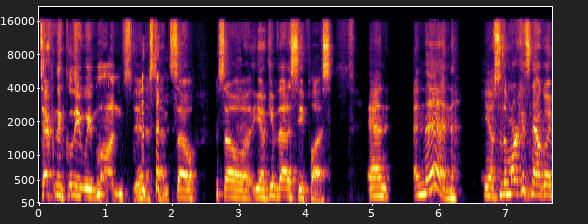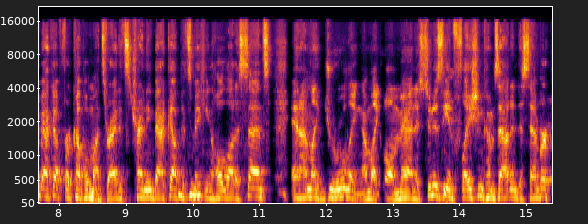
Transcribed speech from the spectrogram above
Technically, we won in a sense. So, so you know, give that a C plus. And and then you know, so the market's now going back up for a couple months, right? It's trending back up. It's Mhm. making a whole lot of sense. And I'm like drooling. I'm like, oh man, as soon as the inflation comes out in December,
